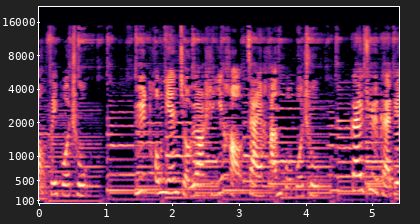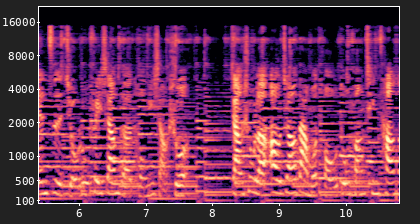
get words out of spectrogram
网飞播出。同年九月二十一号在韩国播出。该剧改编自《九路飞香》的同名小说，讲述了傲娇大魔头东方青苍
